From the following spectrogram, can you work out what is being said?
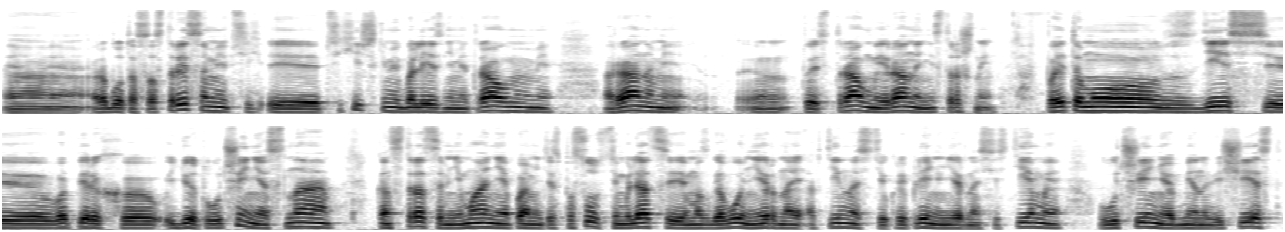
э, работа со стрессами, э, психическими болезнями, травмами, ранами, то есть травмы и раны не страшны. Поэтому здесь, э, во-первых, э, идет улучшение сна, концентрация внимания, памяти, способствует стимуляции мозговой нервной активности, укреплению нервной системы, улучшению обмена веществ,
